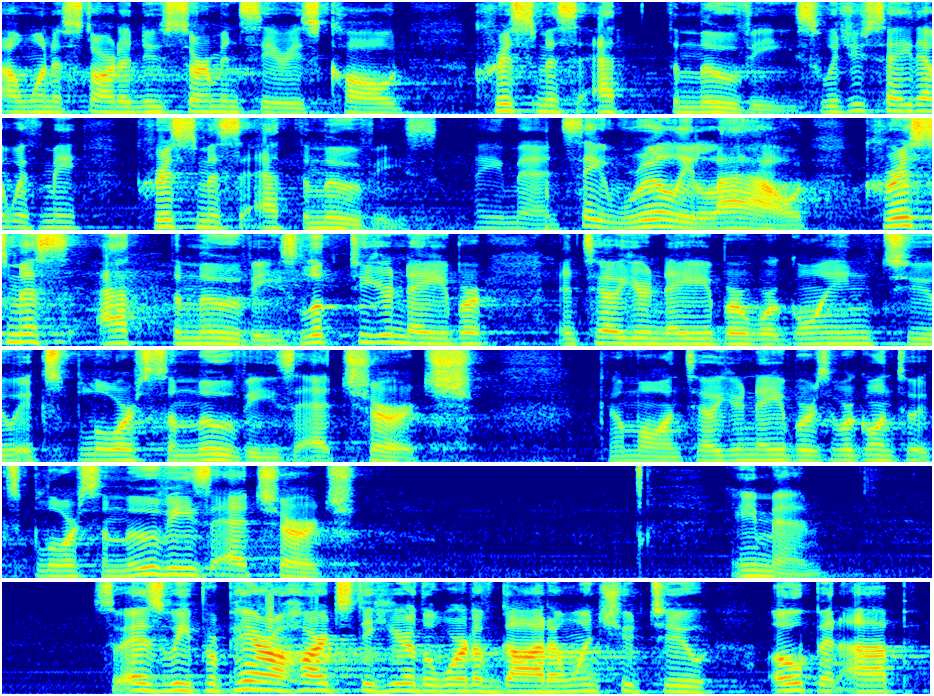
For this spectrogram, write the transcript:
I want to start a new sermon series called Christmas at the Movies. Would you say that with me? Christmas at the Movies. Amen. Say it really loud. Christmas at the Movies. Look to your neighbor and tell your neighbor we're going to explore some movies at church. Come on, tell your neighbors we're going to explore some movies at church. Amen. So, as we prepare our hearts to hear the Word of God, I want you to open up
